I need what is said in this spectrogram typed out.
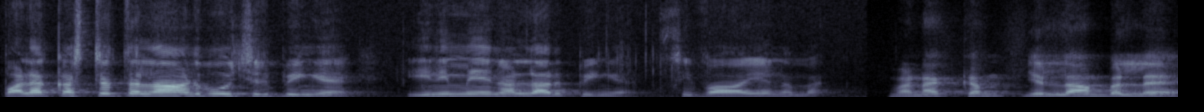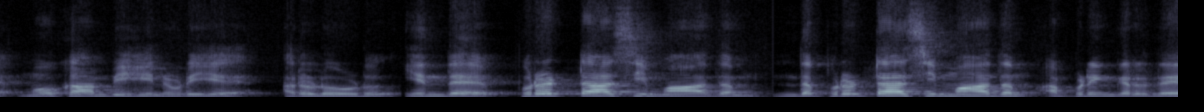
பல கஷ்டத்தெல்லாம் அனுபவிச்சிருப்பீங்க. இனிமே நல்லா இருப்பீங்க. சிவாய நம்ம வணக்கம். எல்லாம் வல்ல மூகாம்பிகையினுடைய அருளோடு இந்த புரட்டாசி மாதம் இந்த புரட்டாசி மாதம் அப்படிங்கிறது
